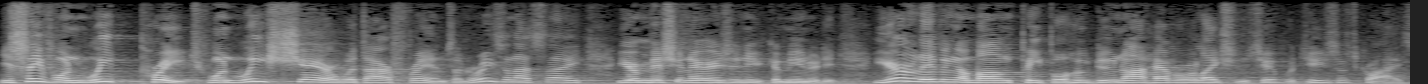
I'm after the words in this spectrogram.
You see, when we preach, when we share with our friends, and the reason I say you're missionaries in your community, you're living among people who do not have a relationship with Jesus Christ,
